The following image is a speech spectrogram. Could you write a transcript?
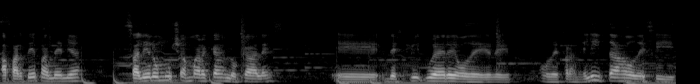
a partir de pandemia salieron muchas marcas locales eh, de streetwear o de, de, o de franelitas o de si,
